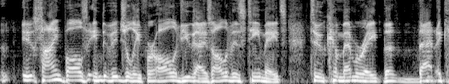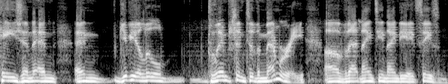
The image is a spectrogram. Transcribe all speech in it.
uh, signed balls individually for all of you guys, all of his teammates to commemorate the that occasion and and give you a little glimpse into the memory of that 1998 season.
